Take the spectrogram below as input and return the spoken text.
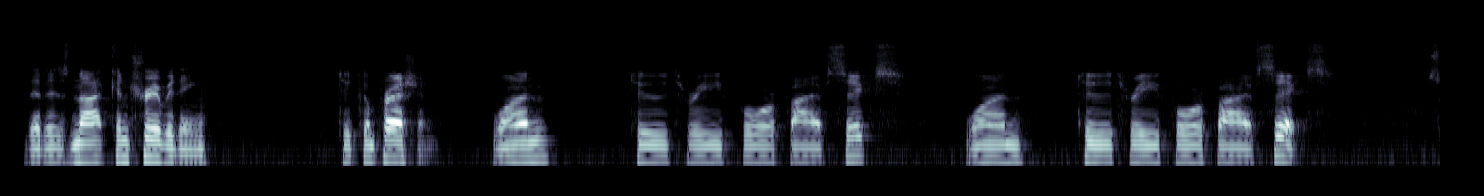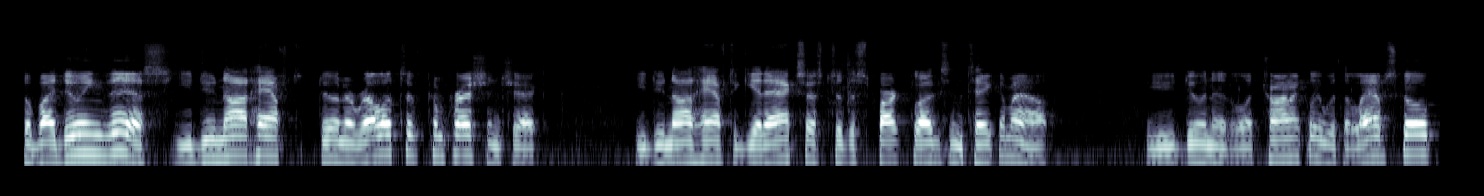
that is not contributing to compression. One, two, three, four, five, six. One, two, three, four, five, six. So by doing this, you do not have to, doing a relative compression check, you do not have to get access to the spark plugs and take them out. You're doing it electronically with a lab scope,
